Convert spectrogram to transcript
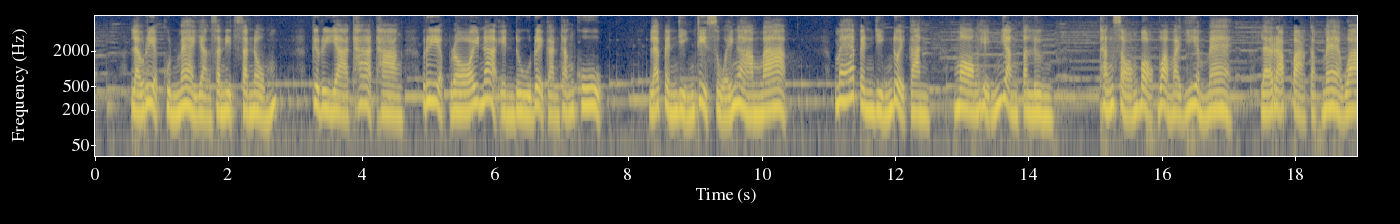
ำแล้วเรียกคุณแม่อย่างสนิทสนม กิริยาท่าทางเรียบร้อยน่าเอ็นดูด้วยกันทั้งคู่ และเป็นหญิงที่สวยงามมาก แม้เป็นหญิงด้วยกัน มองเห็นอย่างตะลึง ทั้งสองบอกว่ามาเยี่ยมแม่ และรับปากกับแม่ว่า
